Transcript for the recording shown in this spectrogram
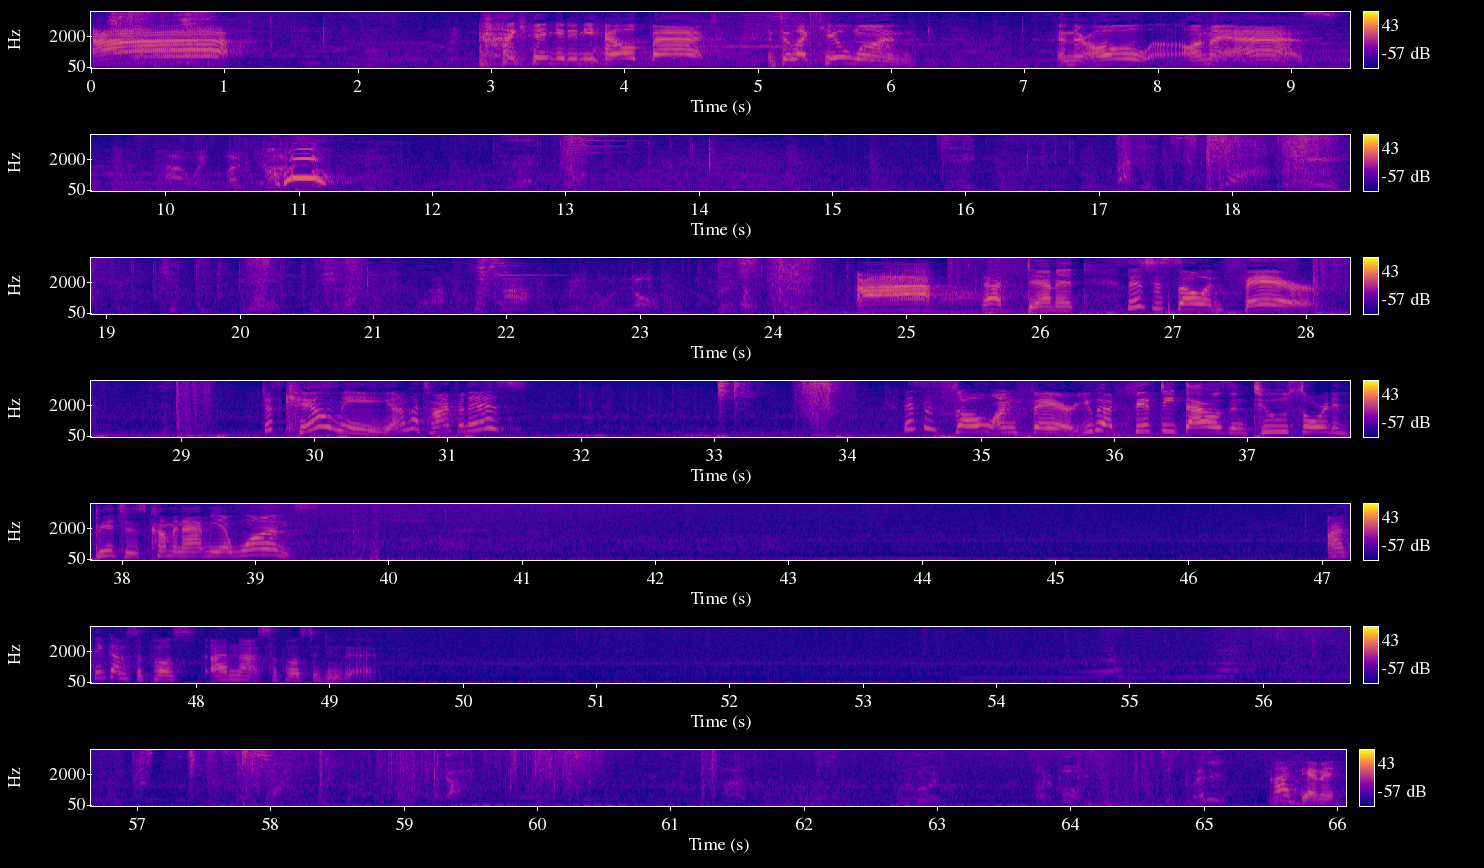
Ah! I can't get any health back until I kill one. And they're all on my ass. Damn it. This is so unfair. Just kill me. I don't got time for this. This is so unfair. You got 50,000 two sworded bitches coming at me at once. I think I'm supposed I'm not supposed to do that. God damn it.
